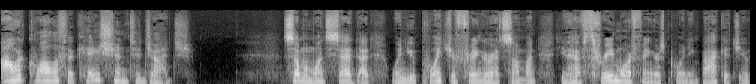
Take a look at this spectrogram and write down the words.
our qualification to judge. Someone once said that when you point your finger at someone, you have three more fingers pointing back at you,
